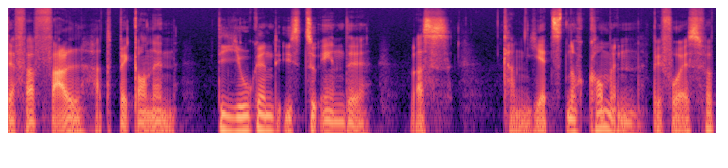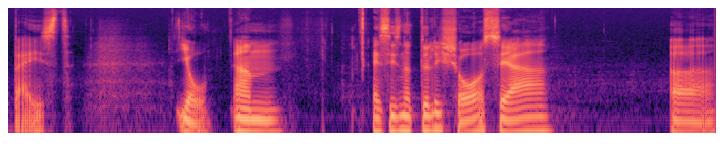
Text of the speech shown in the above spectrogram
Der Verfall hat begonnen. Die Jugend ist zu Ende. Was kann jetzt noch kommen, bevor es vorbei ist? Jo, ähm, es ist natürlich schon sehr, äh,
